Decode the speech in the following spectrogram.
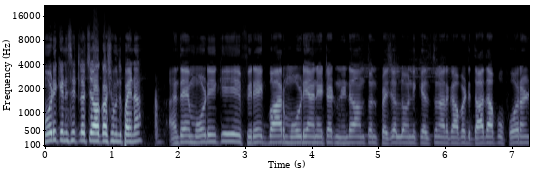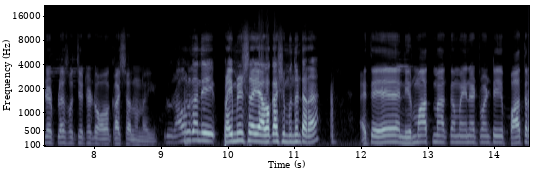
మోడీకి ఎన్ని సీట్లు వచ్చే అవకాశం ఉంది పైన? అయితే మోడీకి ఫిరేక్ బార్ మోడీ అనేటటువంటి నినాదంతో ప్రజల్లోనికి వెళ్తున్నారు కాబట్టి దాదాపు ఫోర్ హండ్రెడ్ ప్లస్ వచ్చేటట్టు అవకాశాలు ఉన్నాయి. ఇప్పుడు రాహుల్ గాంధీ ప్రైమ్ మినిస్టర్ అయ్యే అవకాశం ఉందంటారా? అయితే నిర్మాత్మకమైనటువంటి పాత్ర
